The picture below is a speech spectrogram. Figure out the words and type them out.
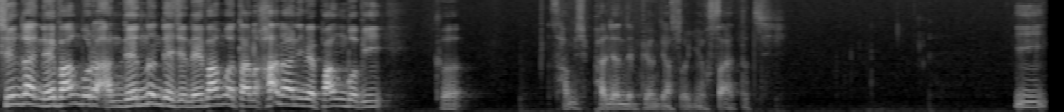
지금까지 내 방법은 안 됐는데 이제 내 방법 따른 하나님의 방법이 그 38년 된 병자 속에 역사했듯이 이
